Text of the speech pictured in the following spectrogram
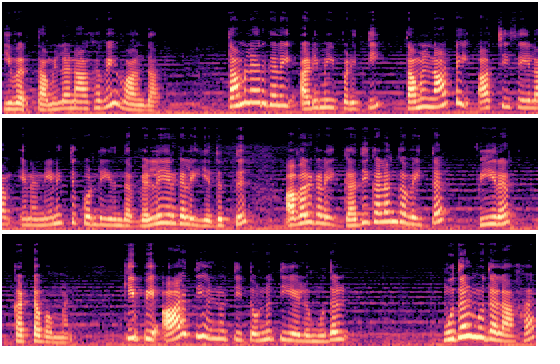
இவர் தமிழனாகவே வாழ்ந்தார். தமிழர்களை அடிமைப்படுத்தி தமிழ்நாட்டை ஆட்சி செய்யலாம் என நினைத்து கொண்டு இருந்த வெள்ளையர்களை எதிர்த்து அவர்களை கதிகலங்க வைத்த வீரர் கட்டபொம்மன். கிபி ஆயிரத்தி எழுநூத்தி தொண்ணூத்தி ஏழு முதல் முதல் முதலாக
